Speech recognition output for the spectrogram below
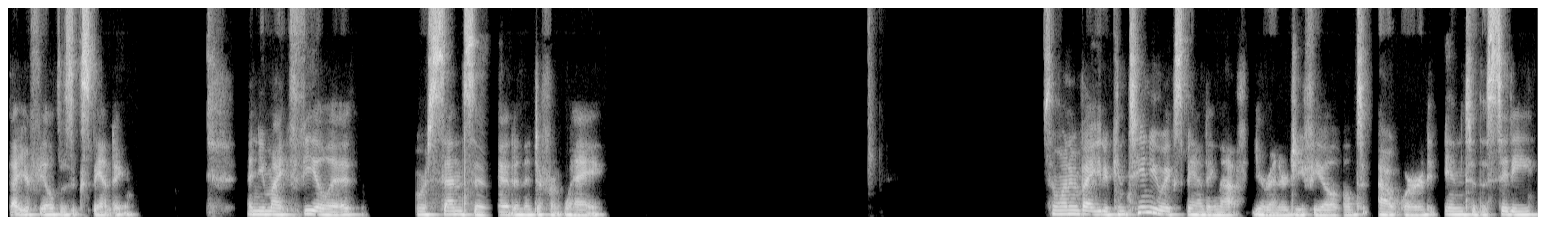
that your field is expanding. And you might feel it or sense it in a different way. So I want to invite you to continue expanding that your energy field outward into the city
